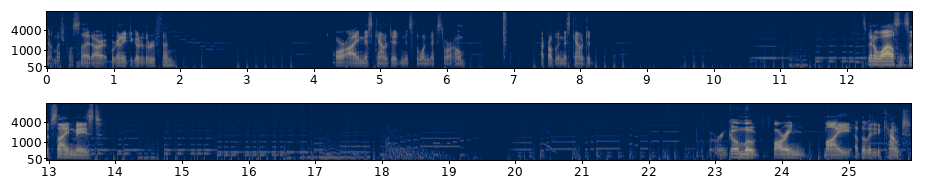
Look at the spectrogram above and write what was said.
not much plus side. Alright, we're gonna need to go to the roof then. Or I miscounted and it's the one next to our home. I probably miscounted. It's been a while since I've signed mazed. We're in go mode, barring my ability to count.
